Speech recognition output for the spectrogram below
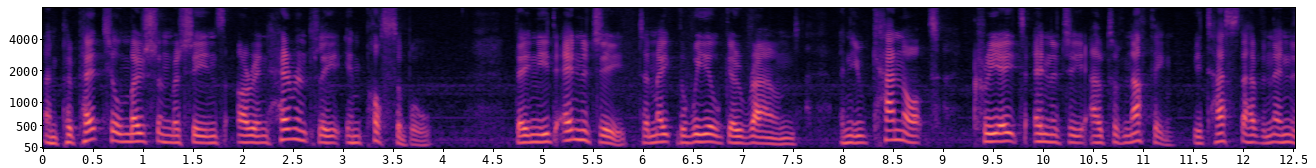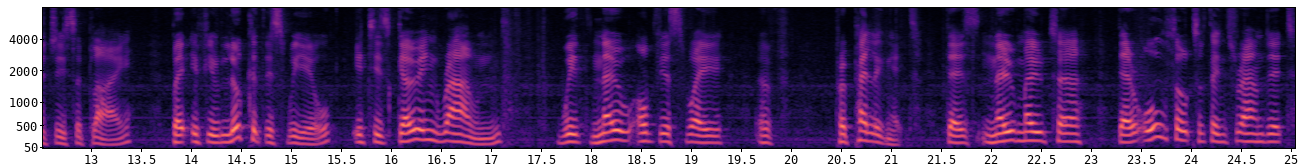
And perpetual motion machines are inherently impossible. They need energy to make the wheel go round, and you cannot create energy out of nothing. It has to have an energy supply. But if you look at this wheel, it is going round with no obvious way of propelling it. There's no motor, there are all sorts of things around it,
